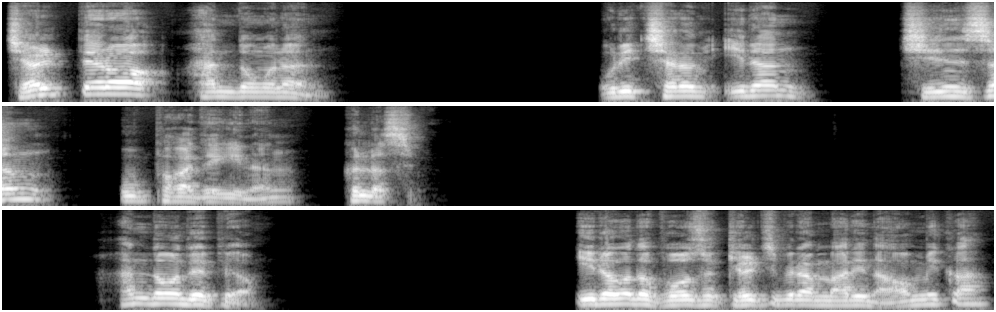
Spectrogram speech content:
절대로 한동훈은 우리처럼 이런 진성 우파가 되기는 글렀습니다. 한동훈 대표 이러고도 보수 결집이란 말이 나옵니까?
